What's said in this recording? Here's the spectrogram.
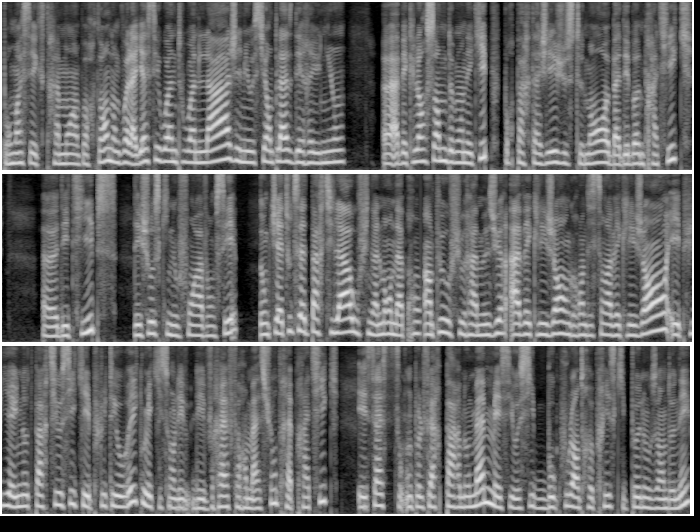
Pour moi, c'est extrêmement important. Donc voilà, il y a ces one-to-one-là. J'ai mis aussi en place des réunions avec l'ensemble de mon équipe pour partager justement euh, bah, des bonnes pratiques, euh, des tips, des choses qui nous font avancer. Donc il y a toute cette partie-là où finalement on apprend un peu au fur et à mesure avec les gens, en grandissant avec les gens. Et puis il y a une autre partie aussi qui est plus théorique, mais qui sont les, les vraies formations très pratiques. Et ça, on peut le faire par nous-mêmes, mais c'est aussi beaucoup l'entreprise qui peut nous en donner.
